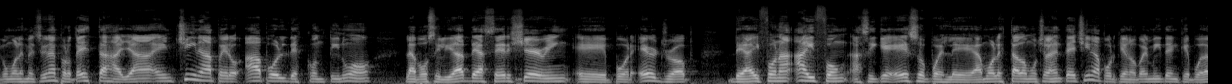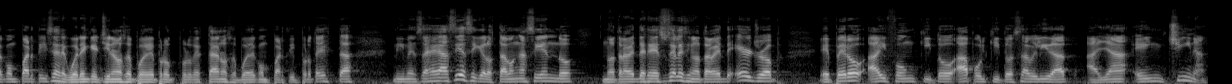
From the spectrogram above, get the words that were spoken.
como les mencioné, protestas allá en China, pero Apple descontinuó la posibilidad de hacer sharing eh, por airdrop de iPhone a iPhone, así que eso pues le ha molestado mucho a la gente de China porque no permiten que pueda compartirse. Recuerden que en China no se puede protestar, no se puede compartir protestas ni mensajes así, así que lo estaban haciendo no a través de redes sociales, sino a través de airdrop, eh, pero iPhone quitó, Apple quitó esa habilidad allá en China.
